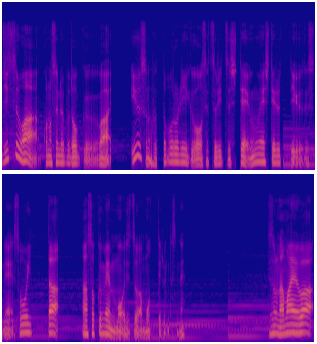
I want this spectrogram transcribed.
実はこのスヌープドッグはユースのフットボールリーグを設立して運営してるっていうですね、そういった側面も実は持ってるんですね。でその名前は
